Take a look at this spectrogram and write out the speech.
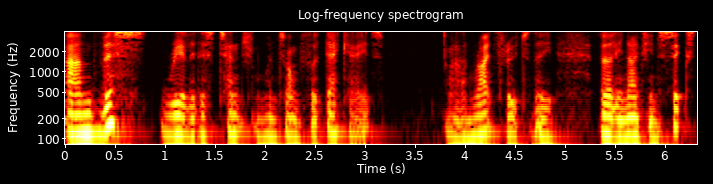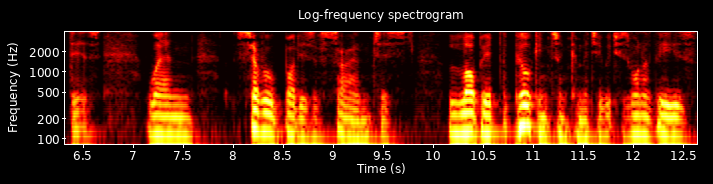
And this really, this tension went on for decades and right through to the early 1960s when several bodies of scientists lobbied the Pilkington Committee, which is one of these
